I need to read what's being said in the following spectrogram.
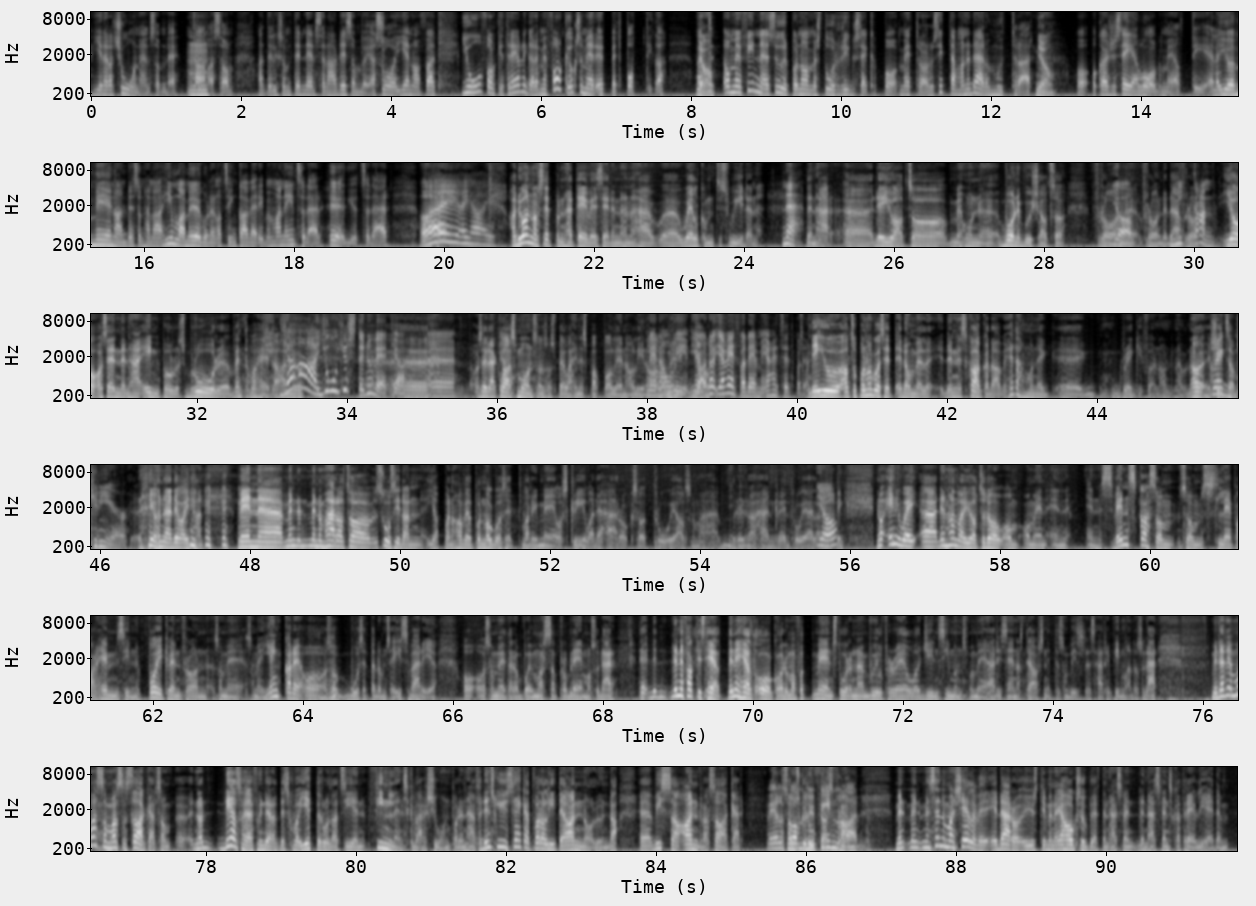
generationen som det Mm. talas om? Att det är liksom tendenserna av det som börjar slå igenom. För att jo, folk är trevligare men folk är också mer öppet pottiga. Ja. Att om en finne är sur på någon med stor ryggsäck på metron så sitter man nu där och muttrar. Ja. Och, och kanske säger lågmält i, eller gör menande sådana här himla med ögonen åt sin kaveri men man är inte sådär högljutt sådär. Oj, oj, oj. Har du annars sett på den här TV-serien, den här uh, Welcome to Sweden? Nej. Den här. Uh, det är ju alltså med hon uh, Bornebusch alltså från, Ja. eh, från det där. Mickan. Från, ja, och sen den här Amy Poehler's bror, eh, vänta vad heter han nu? Ja, jo just det, nu vet jag. Eh, Eh, och så där Claes Månsson som spelar hennes pappa och Lena Olin. och Lena Olin. Ja, då, jag vet vad det är men jag har inte sett på den. Det är ju alltså på något sätt är de väl, den är skakad av, heter han månne äh, Greg i förnamn? Nå, Greg. Kinnear. ja, nej det var inte han. Men, äh, men, men de här alltså Solsidan-japparna har väl på något sätt varit med och skriva det här också tror jag. Alltså de här bröderna Herngren tror jag eller Ja. någonting. No, anyway, äh, den handlar ju alltså då om, om en en, en, en svenska som, som släpar hem sin pojkvän från, som, är, som är jänkare och, och så bosätter de sig i Sverige och, och så möter de på en massa problem och sådär. Den är faktiskt helt, den är helt OK. De har fått med en stor den här Will Ferrell och Gene Simmons var med här i senaste avsnittet som visades här i Finland och sådär. Men där är massa, massa saker som... eh, nå, dels har jag funderat att det skulle vara jätteroligt att se en finländsk version på den här, för den skulle ju säkert vara lite annorlunda. Eh, vissa andra saker Välkommen som skulle lyftas fram. Finland. Men, men, men sen när man själv är är där och just, jag menar jag har också upplevt den här, sven, den här svenska trevligheten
